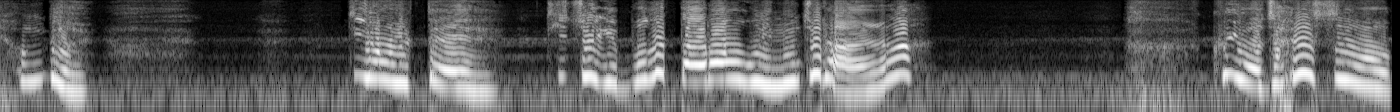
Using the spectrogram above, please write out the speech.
형들 뛰어올 때 뒤쪽에 뭐가 따라오고 있는 줄 알아? 그 여자였어.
